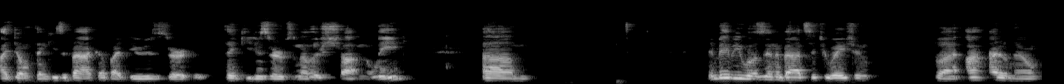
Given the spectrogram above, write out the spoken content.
I don't think he's a backup. I do deserve, think he deserves another shot in the league. Um, and maybe he was in a bad situation, but I, I, don't know.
